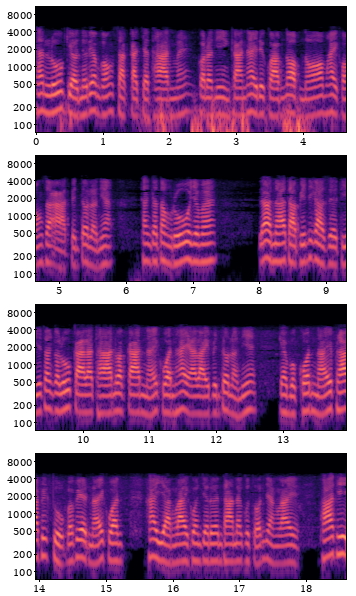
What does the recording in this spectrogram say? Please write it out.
ท่านรู้เกี่ยวในเรื่องของสักกัจจทานไหมกรณีการให้ด้วยความนอบน้อมให้ของสะอาดเป็นต้นเหล่านี้ท่านก็ต้องรู้ใช่ไหมแล้วนาถาปินทิกาเศรษฐีท่านก็รู้การละทานว่าการไหนควรให้อะไรเป็นต้นเหล่านี้ แก่บุคคลไหน พระภิกษุประเภทไหนควรให้อย่างไรควรจะเดินทานในกุศลอย่างไร พระที่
